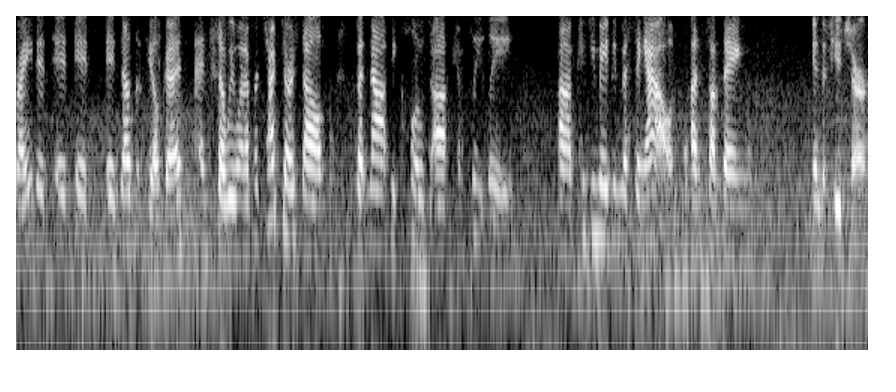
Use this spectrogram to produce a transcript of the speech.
right? It it it it doesn't feel good, and so we want to protect ourselves, but not be closed off completely, because um, you may be missing out on something in the future.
